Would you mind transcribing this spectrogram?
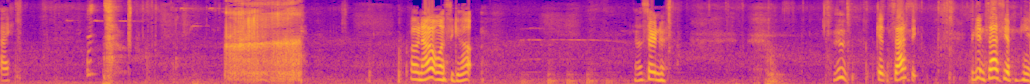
Hi. Oh, now it wants to get up. Now it's starting to. Ooh, getting sassy. We're getting sassy up in here.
